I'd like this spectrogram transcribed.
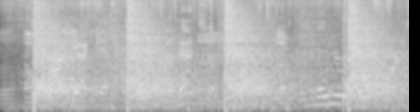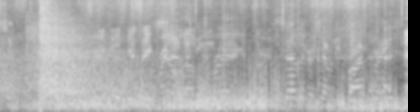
Uh, Uh, yeah, I can. I had some. Let me know when you're ready. Artisan out of frag at 30. 7 or 75 grade. I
